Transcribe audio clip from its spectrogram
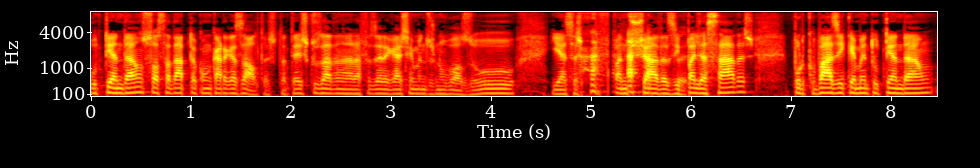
o tendão só se adapta com cargas altas. Portanto, usar de andar a fazer agachamentos no Bozu e essas fantochadas e palhaçadas, porque basicamente o tendão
